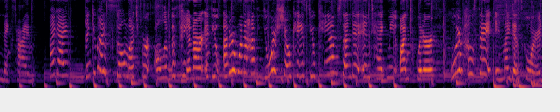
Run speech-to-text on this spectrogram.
next time. Bye guys! Thank you guys so much for all of the fan art. If you ever want to have your showcased, you can send it and tag me on Twitter or post it in my Discord.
